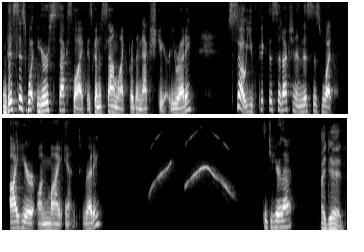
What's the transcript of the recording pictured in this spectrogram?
This is what your sex life is going to sound like for the next year. You ready? So you've picked the seduction, and this is what I hear on my end. Ready? Did you hear that? I did.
